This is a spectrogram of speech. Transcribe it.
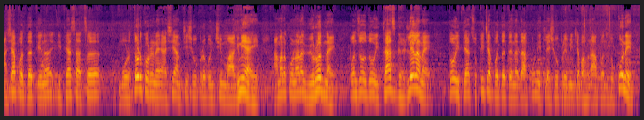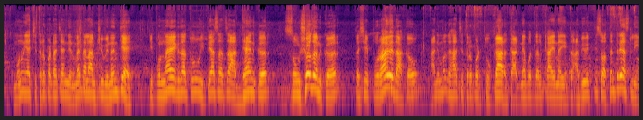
अशा पद्धतीनं इतिहासाचं मोडतोड करू नये अशी आमची शिवप्रभूंची मागणी आहे. आम्हाला कोणाला विरोध नाही. पण जो जो इतिहास घडलेला नाही तो इतिहास चुकीच्या पद्धतीनं दाखवून इथल्या शिवप्रेमींच्या भावना आपण दुखू नयेत. म्हणून या चित्रपटाच्या निर्मात्याला आमची विनंती आहे की पुन्हा एकदा तू इतिहासाचं अध्ययन कर संशोधन कर तसे पुरावे दाखव आणि मग हा चित्रपट तू काढ. काढण्याबद्दल काय नाही. तर अभिव्यक्ती स्वातंत्र्य असली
